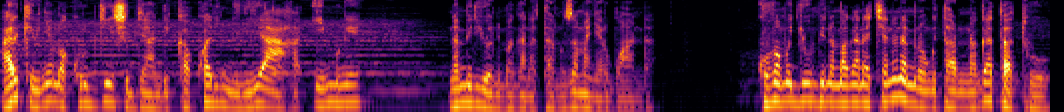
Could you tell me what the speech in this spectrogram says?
ariko ibinyamakuru byinshi byandika ko ari miliyaha imwe na miliyoni magana atanu z'amanyarwanda. Kuva mu gihumbi na magana cyenda na mirongo itanu na gatatu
